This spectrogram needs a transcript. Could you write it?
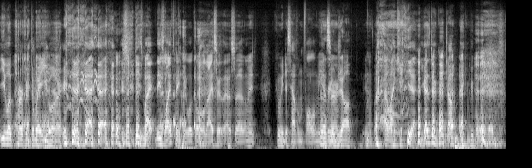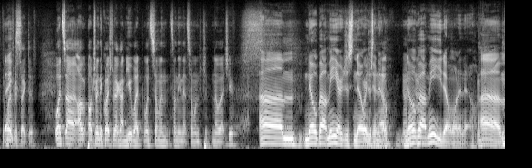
you look perfect the way you are. these might, these lights make me look a little nicer though. So I mean, can we just have them follow me? That's our everywhere? job. Yeah, I like it. Yeah, you guys do a great job making people look good from my perspective. What's uh, I'll, I'll turn the question back on you. What what's someone something that someone should know about you? Um, know about me or just know in just general? know? No, know no. about me, you don't want to know. Um,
